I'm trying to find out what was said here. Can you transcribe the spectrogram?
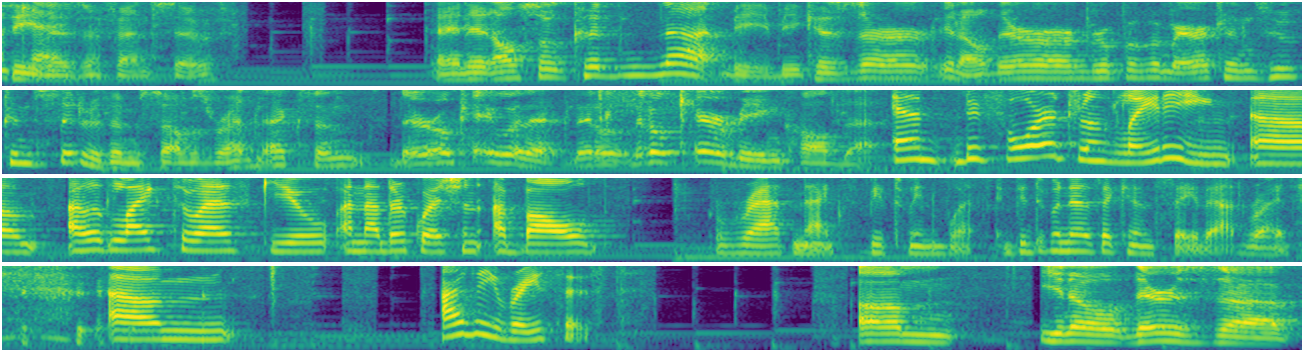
seen as offensive and it also could not be because there are, you know, there are a group of Americans who consider themselves rednecks and they're okay with it. They don't they don't care being called that. And before translating, um, I would like to ask you another question about rednecks between what between us. I can say that, right? um, are they racist? You know there's uh,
